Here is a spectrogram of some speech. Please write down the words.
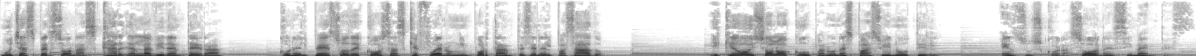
muchas personas cargan la vida entera con el peso de cosas que fueron importantes en el pasado y que hoy solo ocupan un espacio inútil en sus corazones y mentes.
